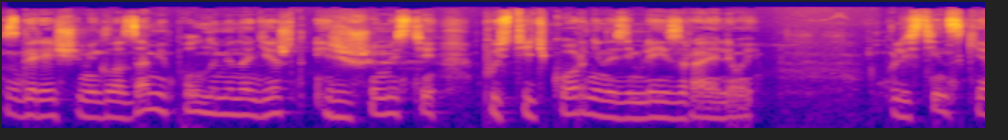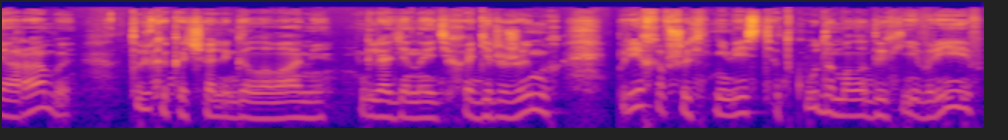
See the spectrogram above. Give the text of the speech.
с горящими глазами, полными надежд и решимости пустить корни на земле Израилевой. Палестинские арабы только качали головами, глядя на этих одержимых, приехавших невесть откуда молодых евреев,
